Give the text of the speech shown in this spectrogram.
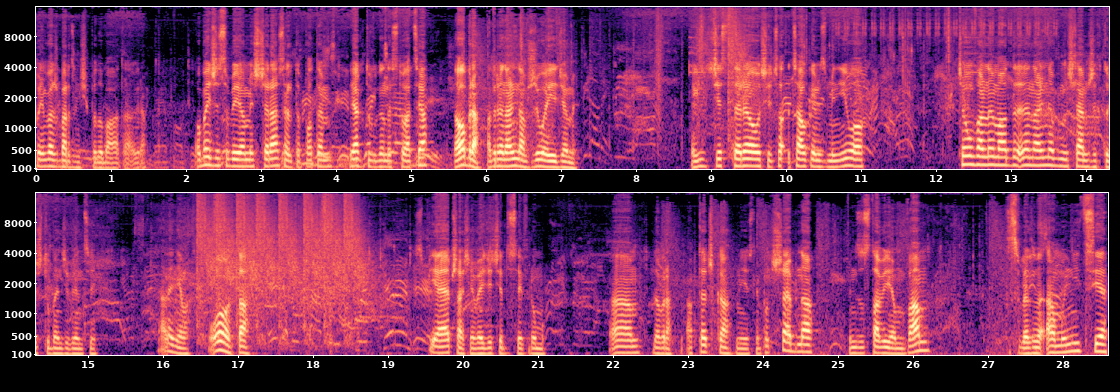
ponieważ bardzo mi się podobała ta gra. Obejrzę sobie ją jeszcze raz, ale to potem. Jak tu wygląda sytuacja? Dobra, adrenalina w żyłę, jedziemy. Jak widzicie, stereo się ca całkiem zmieniło. Czemu walnąłem adrenalinę? Bo myślałem, że ktoś tu będzie więcej. Ale nie ma. O, ta. Spieprzać, nie wejdziecie do safe roomu. Um, dobra, apteczka mi jest niepotrzebna, więc zostawię ją wam. To sobie wezmę amunicję.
